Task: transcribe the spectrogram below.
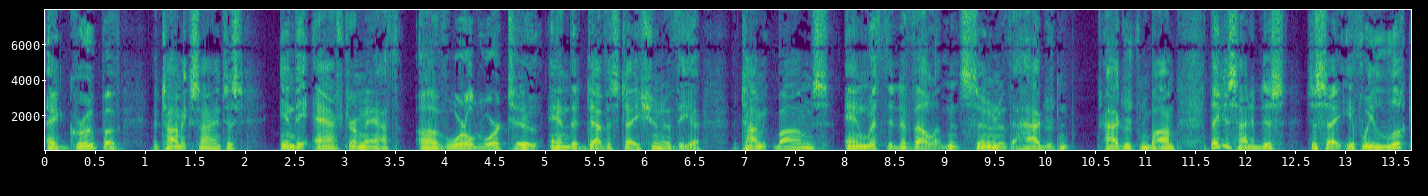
a group of atomic scientists in the aftermath of World War II and the devastation of the uh, atomic bombs, and with the development soon of the hydrogen hydrogen bomb, they decided just to say, if we look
